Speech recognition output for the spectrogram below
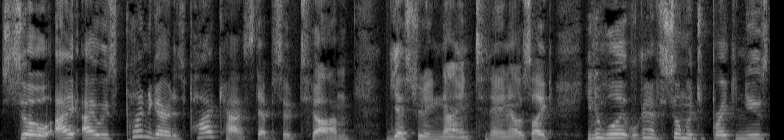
So I, I was putting together this podcast episode um yesterday night today, and I was like, you know what? We're gonna have so much breaking news.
